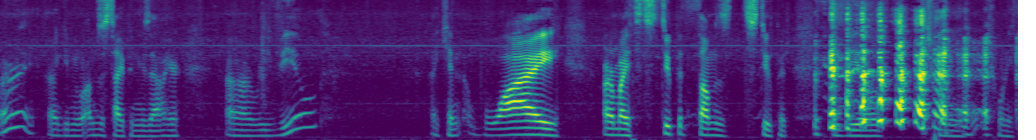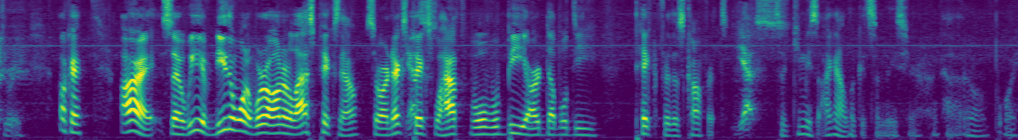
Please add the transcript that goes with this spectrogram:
All right. Uh, give me. I'm just typing these out here. Uh, revealed. I can. Why are my stupid thumbs stupid? Revealed 2023. Okay. All right. So we have neither one. We're on our last picks now. So our next Yes. picks will have will, will be our double D pick for this conference. yes. So give me. I gotta look at some of these here. I got. Oh boy,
